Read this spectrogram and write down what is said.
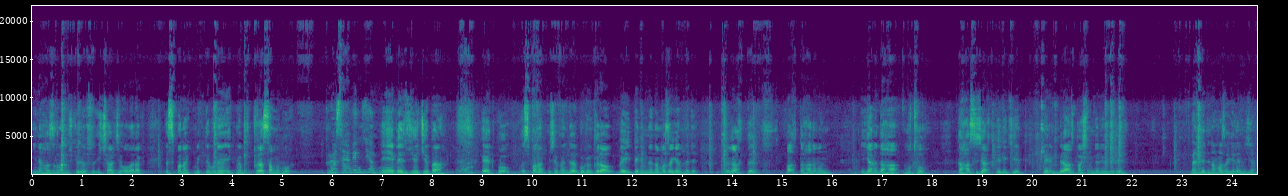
yine hazırlanmış görüyorsunuz. İç harcı olarak ıspanak ekmekle. Bu ne ekmek? Pırasa mı bu? Pırasaya benziyor mu? Neye benziyor acaba? Evet bu ıspanakmış efendiler. Bugün Kral Bey benimle namaza gelmedi. Kalktı. Baktı hanımın yanı daha mutlu. Daha sıcak. Dedi ki benim biraz başım dönüyor dedi. Ben dedi namaza gelemeyeceğim.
